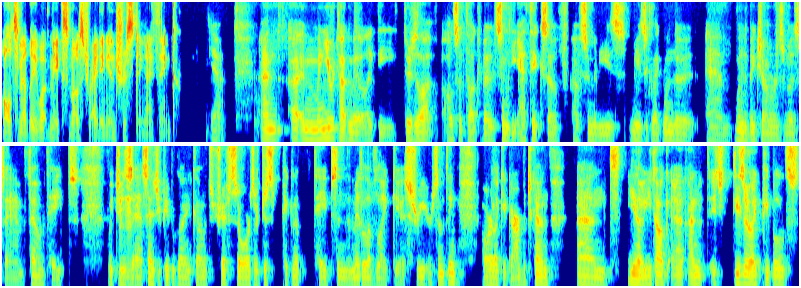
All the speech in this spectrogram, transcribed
ultimately what makes most writing interesting. I think. Yeah, and, uh, and when you were talking about like the, there's a lot also talk about some of the ethics of of some of these music. Like one of the um one of the big genres was um found tapes, which mm-hmm. is uh, essentially people going going to thrift stores or just picking up tapes in the middle of like a street or something, or like a garbage can, and you know you talk and it's these are like people's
